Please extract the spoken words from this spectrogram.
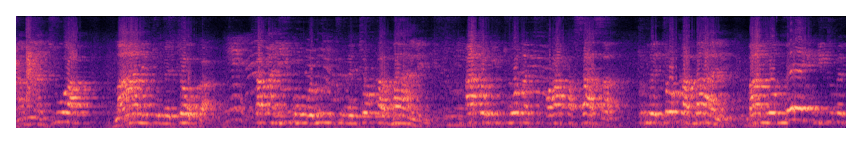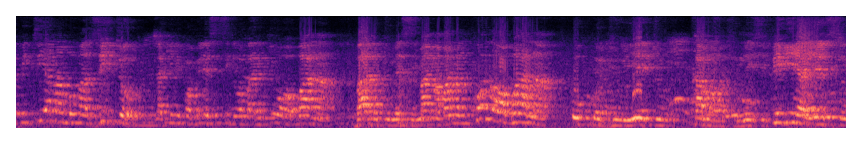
na mnajua mahali tumetoka. Kama hii Gongoluni tumetoka mbali, hata ukituona tuko hapa sasa, tumetoka mbali, mambo mengi tumepitia, mambo mazito, lakini kwa vile sisi ni wabarikiwa wa Bwana, bado tumesimama, maana mkono wa Bwana uko juu yetu kama watumishi. Pigia Yesu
